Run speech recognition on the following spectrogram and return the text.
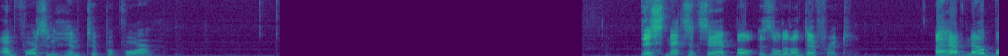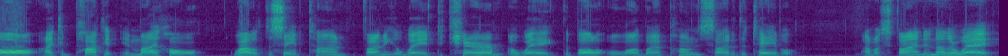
I'm forcing him to perform. This next example is a little different. I have no ball I can pocket in my hole while at the same time finding a way to carry away the ball along my opponent's side of the table. I must find another way.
